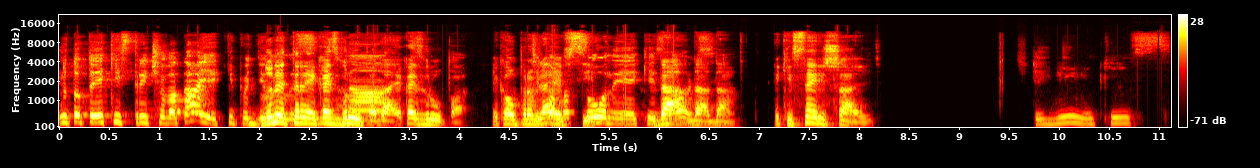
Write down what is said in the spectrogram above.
Ну, тобто якісь три чувака, які Ну, не три, якась світ група, на, да, якась група, яка управляє типа всім. масони якісь, Да, да, да, да. Які все рішають. Чи є якісь...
